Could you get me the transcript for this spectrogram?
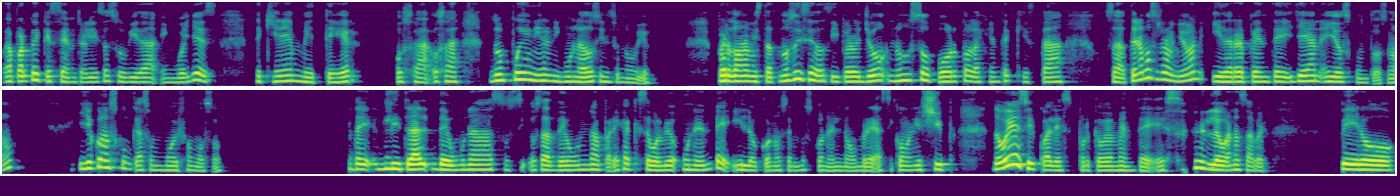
aparte de que centraliza su vida en güeyes, te quiere meter, o sea, o sea, no pueden ir a ningún lado sin su novio. Perdón, amistad, no soy así, pero yo no soporto a la gente que está, o sea, tenemos reunión y de repente llegan ellos juntos, ¿no? Y yo conozco un caso muy famoso de literal de una, o sea, de una pareja que se volvió un ente y lo conocemos con el nombre, así como el ship. No voy a decir cuál es, porque obviamente es, lo van a saber, pero,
